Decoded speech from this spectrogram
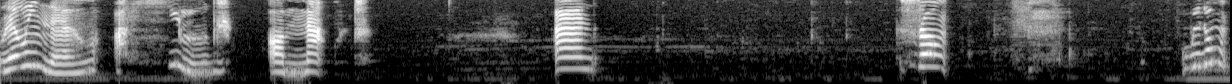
really know a huge amount. And so we don't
